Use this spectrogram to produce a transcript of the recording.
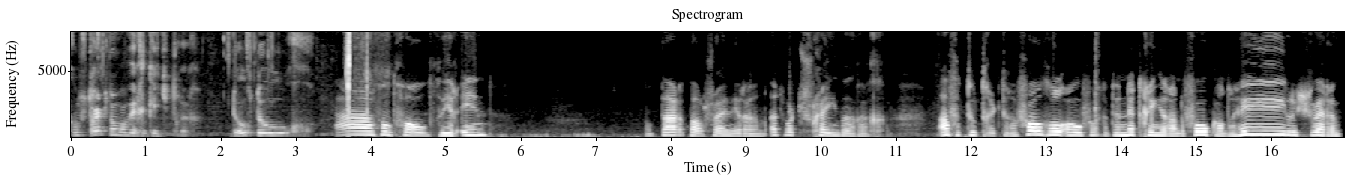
kom straks nog wel weer een keertje terug. Doeg, doeg. Avond valt weer in. Lantaarnpals zijn weer aan. Het wordt schemerig. Af en toe trekt er een vogel over. Net ging er aan de voorkant een hele zwerm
